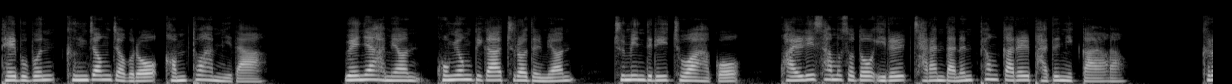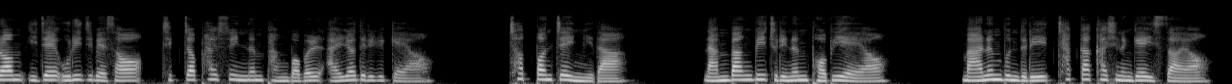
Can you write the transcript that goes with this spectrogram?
대부분 긍정적으로 검토합니다. 왜냐하면 공용비가 줄어들면 주민들이 좋아하고 관리사무소도 일을 잘한다는 평가를 받으니까요. 그럼 이제 우리 집에서 직접 할 수 있는 방법을 알려드릴게요. 첫 번째입니다. 난방비 줄이는 법이에요. 많은 분들이 착각하시는 게 있어요.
